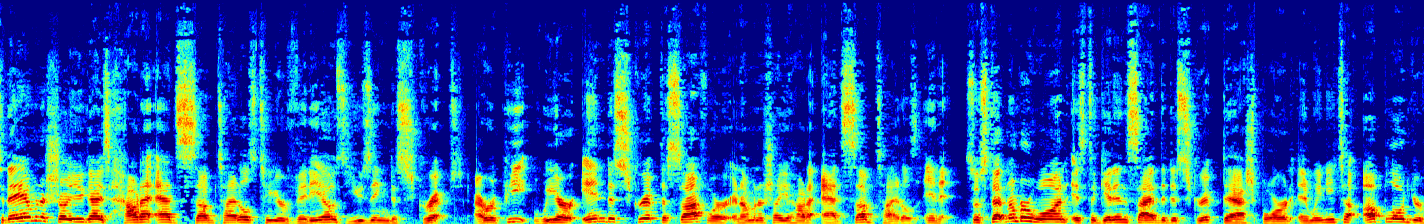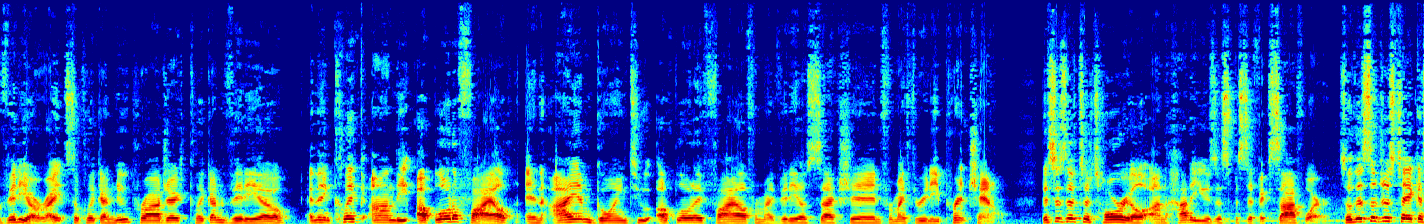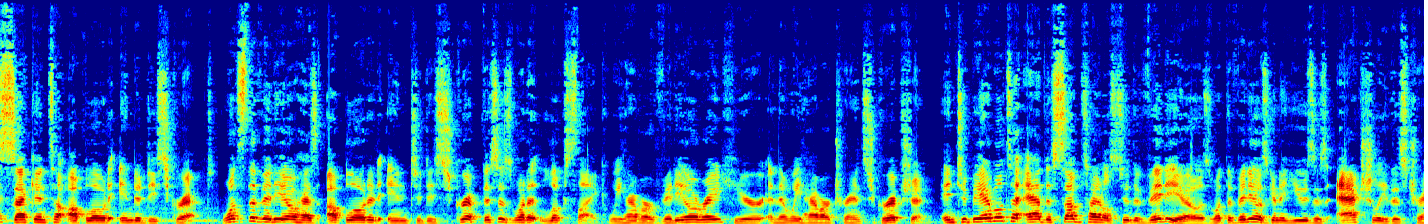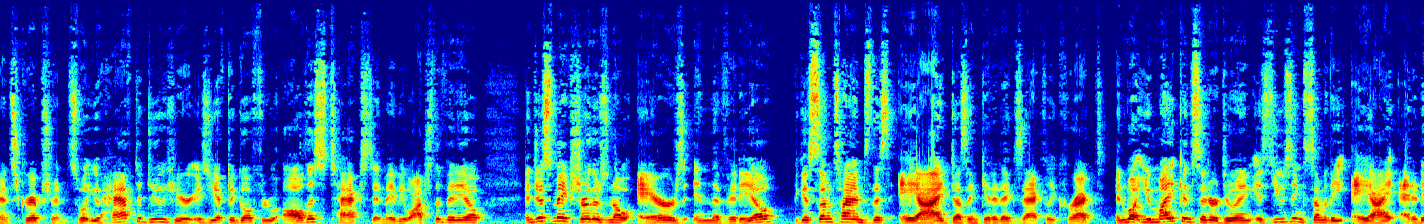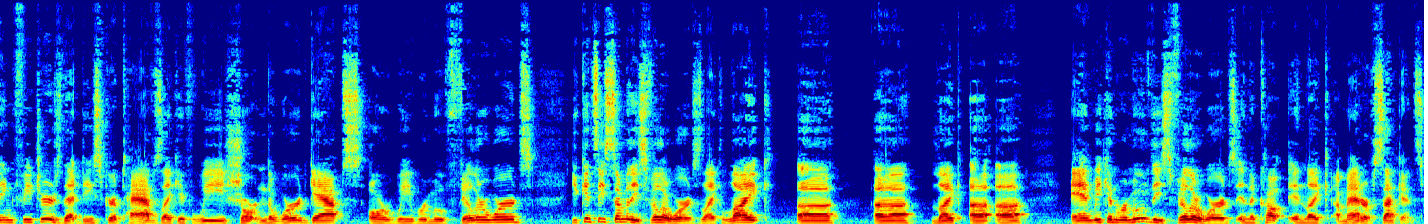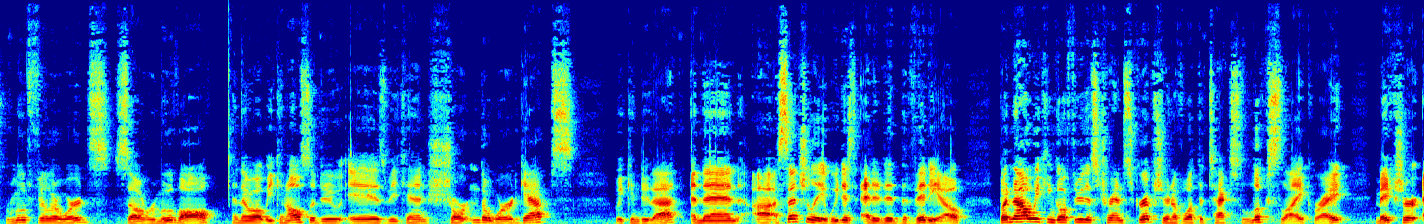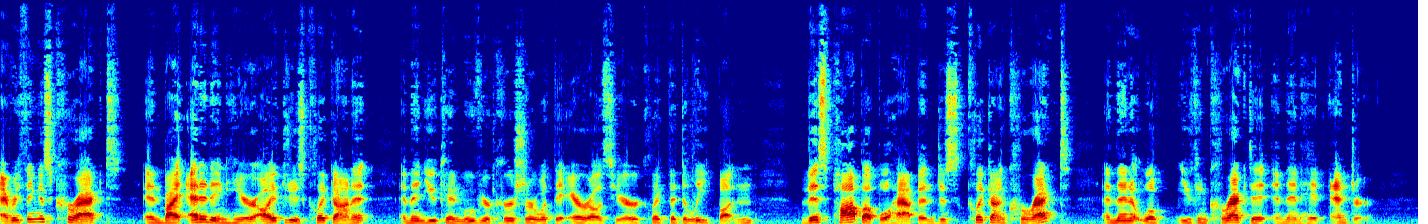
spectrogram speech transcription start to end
Today I'm going to show you guys how to add subtitles to your videos using Descript. I repeat, we are in Descript, the software, and I'm going to show you how to add subtitles in it. So step number one is to get inside the Descript dashboard, and we need to upload your video, right? So click on New Project, click on Video, and then click on the Upload a File, and I am going to upload a file for my video section for my 3D print channel. This is a tutorial on how to use a specific software. So this will just take a second to upload into Descript. Once the video has uploaded into Descript, this is what it looks like. We have our video right here, and then we have our transcription. And to be able to add the subtitles to the videos, what the video is going to use is actually this transcription. So what you have to do here is you have to go through all this text and maybe watch the video, and just make sure there's no errors in the video because sometimes this AI doesn't get it exactly correct. And what you might consider doing is using some of the AI editing features that Descript has, like if we shorten the word gaps or we remove filler words, you can see some of these filler words like like, uh, uh, like, uh, uh, and we can remove these filler words in the in like a matter of seconds. Remove filler words, so remove all. And then what we can also do is we can shorten the word gaps we can do that. And then uh, essentially, we just edited the video. But now we can go through this transcription of what the text looks like, right? Make sure everything is correct. And by editing here, all you have to do is click on it. And then you can move your cursor with the arrows here. Click the delete button. This pop-up will happen. Just click on correct. And then it will you can correct it and then hit enter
